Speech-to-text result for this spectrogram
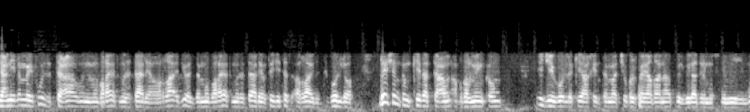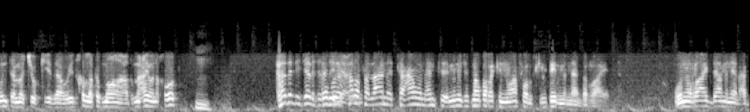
يعني لما يفوز التعاون مباريات متتالية والرائد يهزم مباريات متتالية وتجي تسأل الرائد تقول له ليش أنتم كذا التعاون أفضل منكم؟ يجي يقول لك يا أخي أنت ما تشوف الفيضانات بالبلاد المسلمين وأنت ما تشوف كذا ويدخل لك بمواعظ معي وأنا أخوك. هذا اللي جالس يعني. خلاص الآن التعاون أنت من وجهة نظرك إنه افضل كثير من نادي الرايد وإنه الرايد دائما يلعب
